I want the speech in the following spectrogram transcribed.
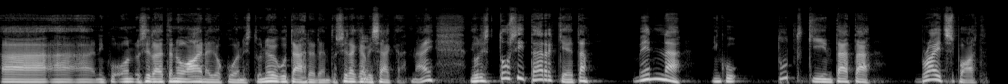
ää, ää, niin kuin on sillä, että no aina joku onnistuu, no joku tähdenlento, sillä kävi mm. säkä, näin, niin olisi tosi tärkeää mennä niin kuin tutkiin tätä bright spot,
